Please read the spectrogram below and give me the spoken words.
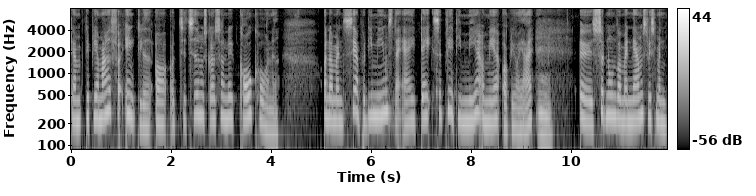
Der, det bliver meget forenklet, og, og til tider måske også sådan lidt grovkornet. Og når man ser på de memes, der er i dag, så bliver de mere og mere, oplever jeg, mm øh, sådan nogle, hvor man nærmest, hvis man,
